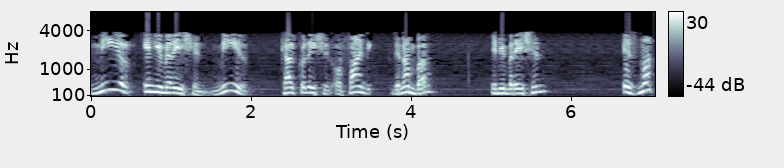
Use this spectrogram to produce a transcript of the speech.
Mere enumeration, mere calculation or finding the number, enumeration, is not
